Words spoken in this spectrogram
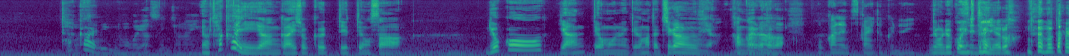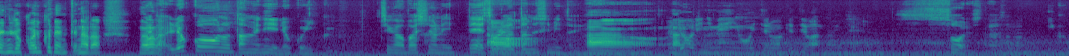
高いの方が安いんじゃない？でも高いやん、外食って言ってもさ、旅行やんって思うねんけど、また違うんや、考え方が。お金使いたくない。でも旅行行きたいんやろ？何のために旅行行くねんってなら、ならない。なんか旅行のために旅行行く。違う場所に行って、それを楽しみたい。あー、なるほど。料理にメインを置いてるわけではないけどそうですね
